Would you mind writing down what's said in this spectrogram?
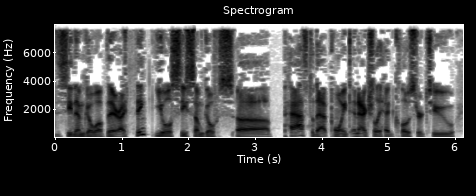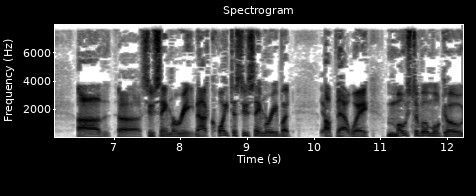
see them go up there. I think you'll see some go uh, past that point and actually head closer to uh, uh, Sault Ste. Marie. Not quite to Sault Ste. Marie, but Yeah. up that way. Most of them will go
